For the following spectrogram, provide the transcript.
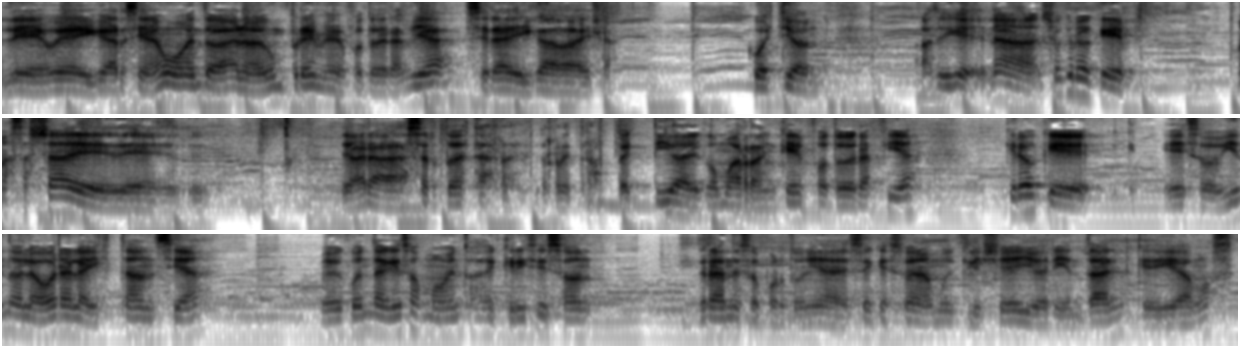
le voy a dedicar, si en algún momento gano algún premio de fotografía, será dedicado a ella. Cuestión. Así que nada, yo creo que más allá de, de, ahora hacer toda esta retrospectiva de cómo arranqué en fotografía, creo que eso, viéndolo ahora a la distancia, me doy cuenta que esos momentos de crisis son grandes oportunidades. Sé que suena muy cliché y oriental, que digamos,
